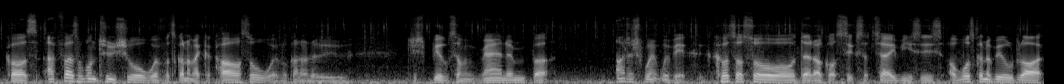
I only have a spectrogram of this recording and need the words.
Because at first I wasn't too sure whether I was going to make a castle, whether I was going to just build something random, but I just went with it because I saw that I got six Octaviuses. I was going to build like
